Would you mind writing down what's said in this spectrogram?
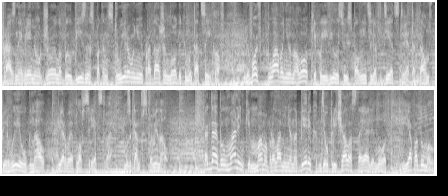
В разное время у Джоэла был бизнес по конструированию и продаже лодок и мотоциклов. Любовь к плаванию на лодке появилась у исполнителя в детстве. Тогда он впервые угнал первое плавсредство. Музыкант вспоминал. Когда я был маленьким, мама брала меня на берег, где у причала стояли лодки. И я подумал,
